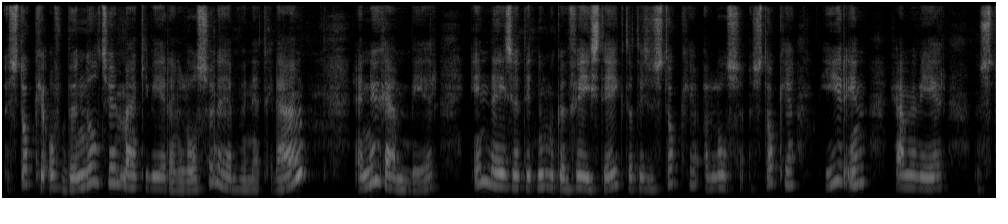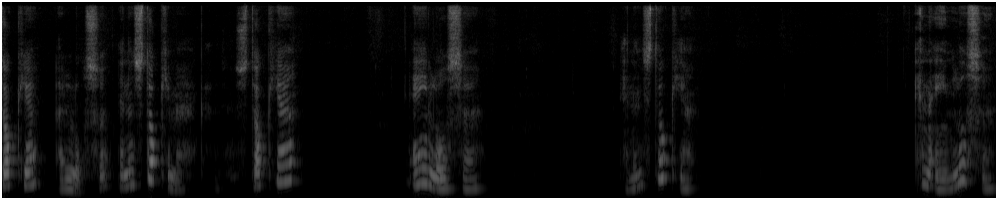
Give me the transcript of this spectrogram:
stokje of bundeltje maak je weer een losse dat hebben we net gedaan. En nu gaan we weer in deze dit noem ik een v-steek dat is een stokje een losse een stokje. Hierin gaan we weer een stokje een losse en een stokje maken. Dus een stokje een losse en een stokje. En een losse.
